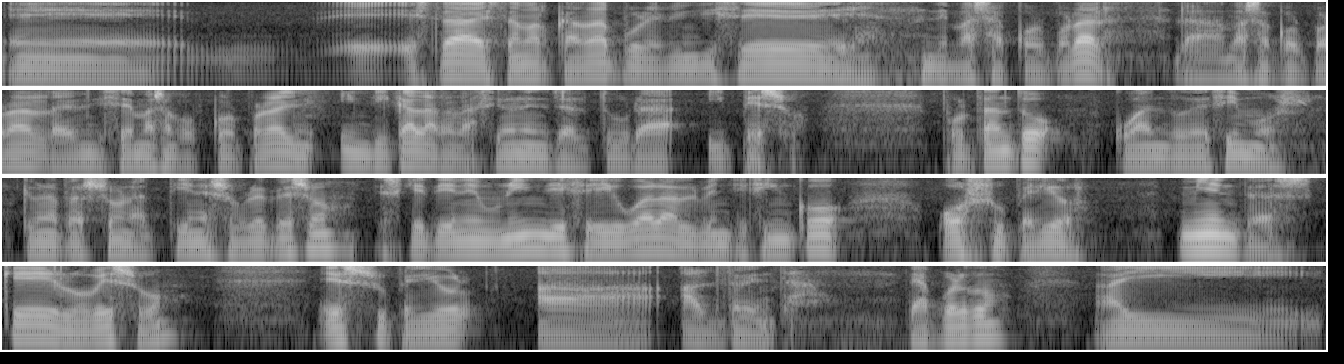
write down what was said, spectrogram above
Eh, está, está marcada por el índice de masa corporal. La masa corporal, el índice de masa corporal indica la relación entre altura y peso. Por tanto, cuando decimos que una persona tiene sobrepeso es que tiene un índice igual al 25 o superior, mientras que el obeso es superior al 30. ¿De acuerdo? Ahí,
